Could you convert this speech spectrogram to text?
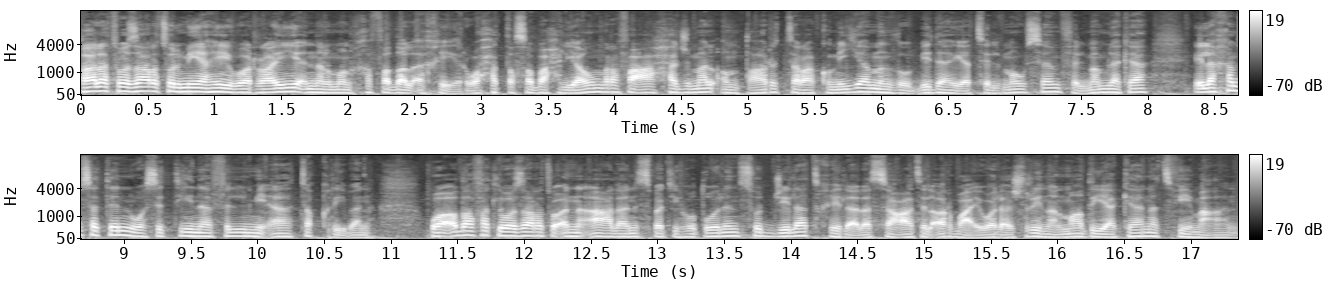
قالت وزارة المياه والري أن المنخفض الأخير وحتى صباح اليوم رفع حجم الأمطار التراكمية منذ بداية الموسم في المملكة إلى 65% تقريبا. وأضافت الوزارة أن أعلى نسبة هطول سجلت خلال الساعات الأربع والعشرين الماضية كانت في معان.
